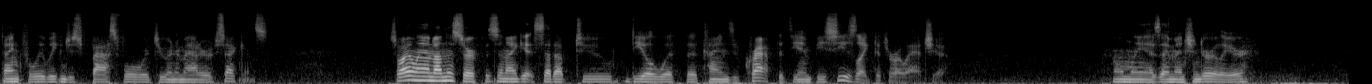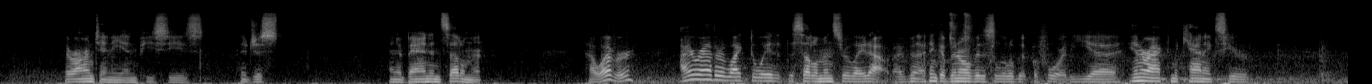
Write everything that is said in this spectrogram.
thankfully we can just fast forward through in a matter of seconds. So I land on the surface and I get set up to deal with the kinds of crap that the NPCs like to throw at you. Only, as I mentioned earlier, there aren't any NPCs. They're just an abandoned settlement. However, I rather like the way that the settlements are laid out. I've been, I think I've been over this a little bit before. The uh, interact mechanics here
